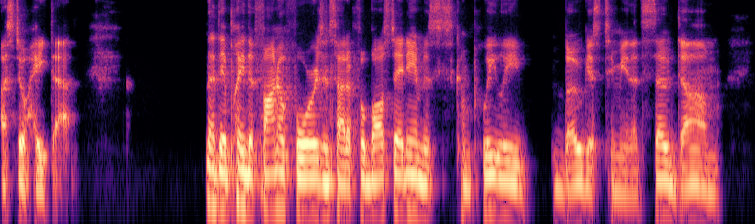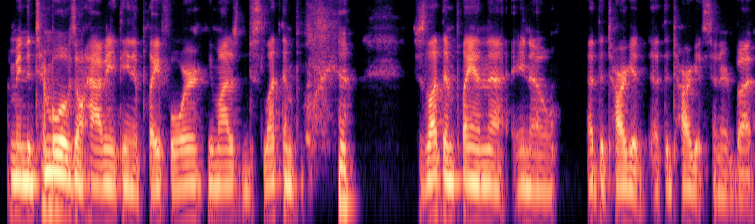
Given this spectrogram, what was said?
I still hate that. That they play the Final Fours inside a football stadium is completely bogus to me. That's so dumb. I mean, the Timberwolves don't have anything to play for. You might just let them play, just let them play in that, you know, at the target at the target center. But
